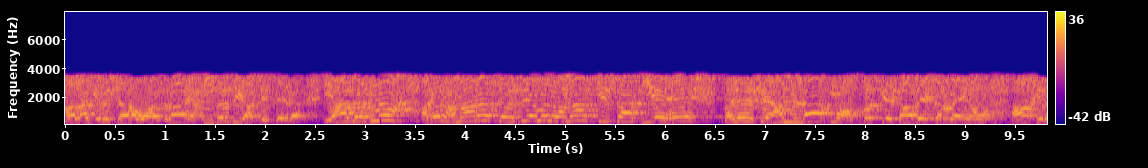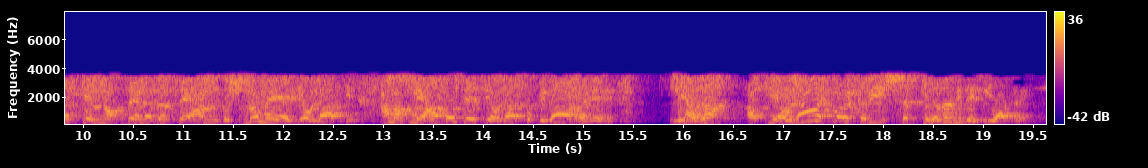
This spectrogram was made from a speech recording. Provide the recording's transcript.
حالانکہ بیچارہ وہ آزرا ہے ہمدردی آ کے کہہ رہا ہے، یاد رکھنا، اگر ہمارا طرز عمل اولاد کے ساتھ یہ ہے، بھلے سے ہم لاکھ محبت کے دعوے کر رہے ہوں، آخرت کے نقطۂ نظر سے ہم دشمن ہیں ایسے اولاد کے۔ ہم اپنے ہاتھوں سے ایسے اولاد کو بگاڑ رہے ہیں۔ لہذا اپنی اولاد پر کبھی شک کی نظر بھی دیکھ لیا کریں۔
